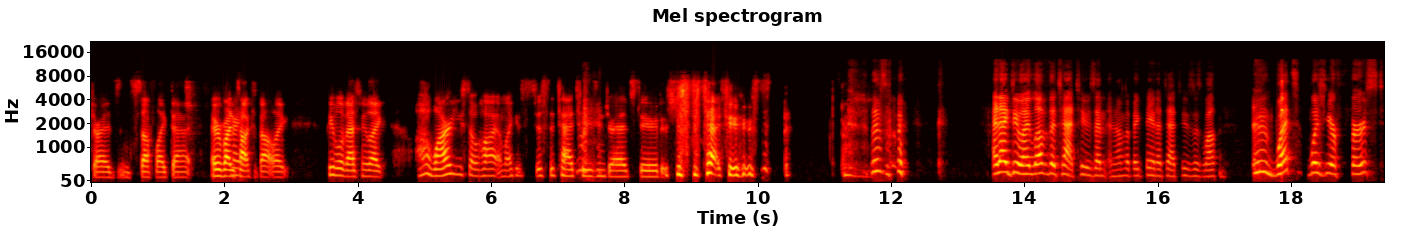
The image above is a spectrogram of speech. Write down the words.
dreads and stuff like that. Everybody Right. talks about like people have asked me like, "Oh, why are you so hot?" I'm like, "It's just the tattoos and dreads, dude. It's just the tattoos." This and I do. I love the tattoos, and, and I'm a big fan of tattoos as well. what was your first?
